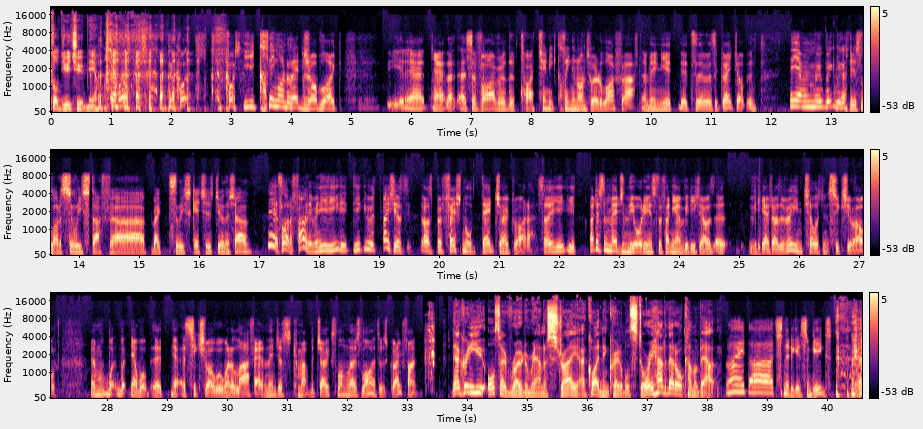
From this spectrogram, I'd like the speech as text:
called YouTube now. of, course, of course, you cling onto that job like you know, a survivor of the Titanic clinging onto a life raft. I mean, you, it's, it was a great job. And yeah, I mean, we, we got to do a lot of silly stuff, uh, make silly sketches during the show. Yeah, it's a lot of fun. I mean, it was basically I was, I was a professional dad joke writer. So you, I just imagine the audience for the Funny Home video show was a video show was a very intelligent six-year-old. And what, what, you what uh, know, a six-year-old will want to laugh at, and then just come up with jokes along those lines. It was great fun. Now, Greeny, you also rode around Australia. Quite an incredible story. How did that all come about? Uh, I just need to get some gigs. no,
